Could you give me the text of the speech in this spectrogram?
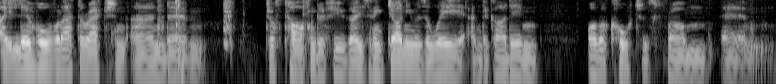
I, live over that direction, and um, just talking to a few guys. I think Johnny was away, and they got in other coaches from um,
